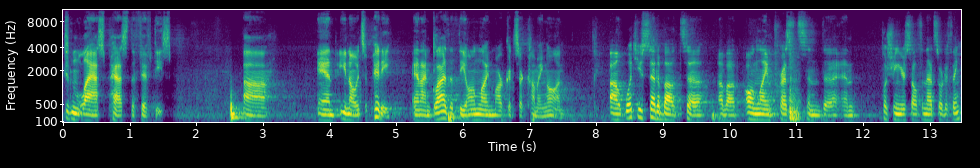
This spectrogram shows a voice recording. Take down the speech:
didn't last past the 50s. Uh, and, you know, it's a pity and I'm glad that the online markets are coming on. Uh, what you said about uh, about online presence and uh, and pushing yourself and that sort of thing,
